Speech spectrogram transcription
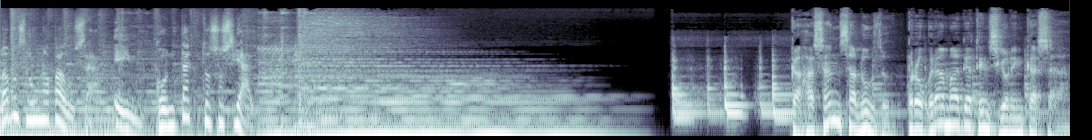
Vamos a una pausa en Contacto Social. Cajazán Salud, programa de atención en casa.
